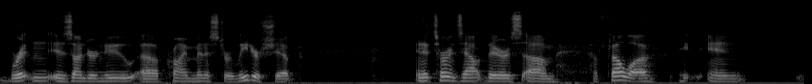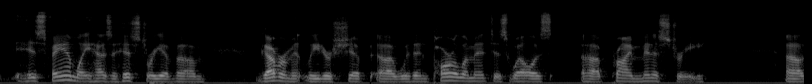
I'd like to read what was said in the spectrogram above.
Britain is under new uh, prime minister leadership, and it turns out there's um, a fella and his family has a history of um, government leadership uh, within Parliament as well as uh, prime ministry. Uh,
